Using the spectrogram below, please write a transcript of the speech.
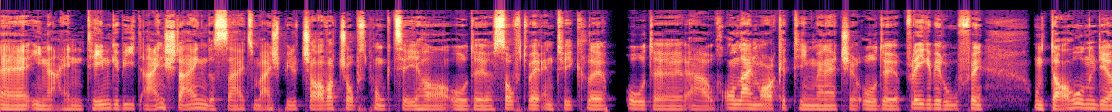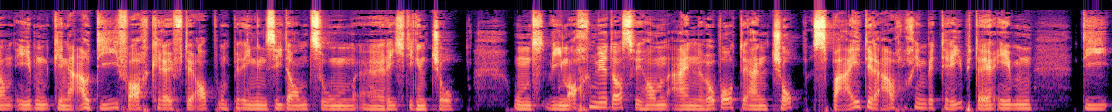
äh, in ein Themengebiet einsteigen, das sei zum Beispiel javajobs.ch oder Softwareentwickler oder auch Online-Marketing-Manager oder Pflegeberufe. Und da holen wir dann eben genau die Fachkräfte ab und bringen sie dann zum äh, richtigen Job. Und wie machen wir das? Wir haben einen Roboter, einen Job Spider auch noch im Betrieb, der eben die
